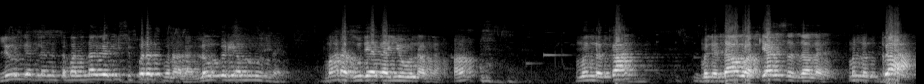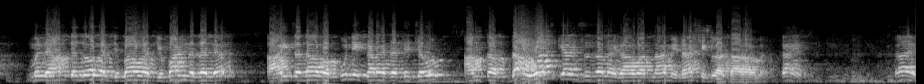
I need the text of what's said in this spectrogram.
लिहून घेतल्यानंतर मला नवव्या दिवशी परत फोन आला लवकर या म्हणून नाही महाराज उद्या काय येऊ नका हा म्हणलं का म्हणलं दावा कॅन्सल झालाय म्हणलं का म्हणलं आमच्या दोघांचे भावाचे भांडणं झाल्या आईचा दावा पुणे करायचा त्याच्यावर आमचा दावाच कॅन्सल झालाय गावातला आम्ही नाशिकला चालवला काय काय?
